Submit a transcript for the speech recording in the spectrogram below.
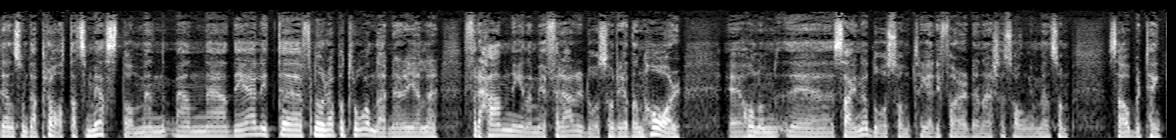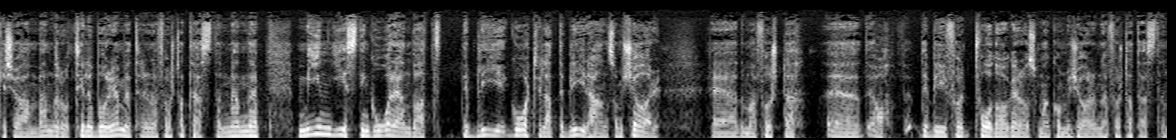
den som det har pratats mest om. Men, men eh, det är lite fnurra på tråden där när det gäller förhandlingarna med Ferrari då som redan har eh, honom eh, signad då som tredje förare den här säsongen men som Sauber tänker sig att använda då till att börja med till den här första testen. Men eh, min gissning går ändå att det blir, går till att det blir han som kör eh, de här första, eh, ja det blir för två dagar då som han kommer att köra den här första testen.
